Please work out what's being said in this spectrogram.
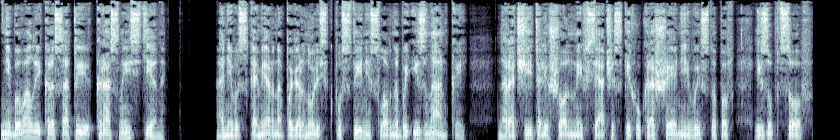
небывалой красоты красные стены. Они высокомерно повернулись к пустыне, словно бы изнанкой, нарочито лишенной всяческих украшений, выступов и зубцов,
